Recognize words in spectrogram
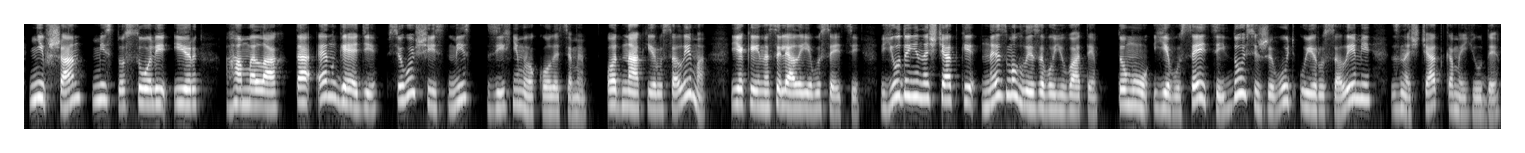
Нівшан, місто Солі, Ір, Гамелах та Енгеді всього шість міст з їхніми околицями. Однак Єрусалима, який населяли євусейці, юдині нащадки не змогли завоювати, тому євусейці й досі живуть у Єрусалимі з нащадками Юди.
